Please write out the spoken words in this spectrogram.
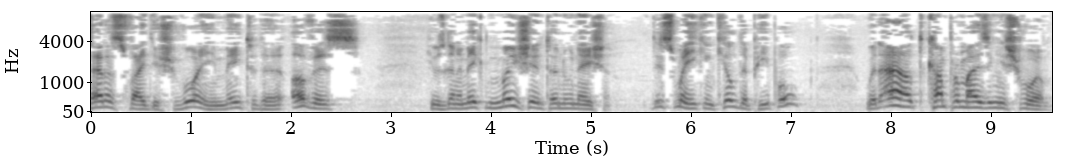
satisfy the shvur he made to the others, he was going to make Moshe into a new nation. This way he can kill the people without compromising his shvur.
